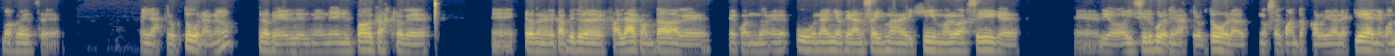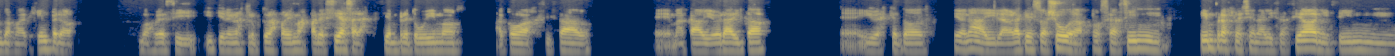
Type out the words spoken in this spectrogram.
Vos ves eh, en la estructura, ¿no? Creo que en, el podcast, creo que creo que en el capítulo de Falá contaba que, cuando hubo un año que eran seis Gym o algo así, que digo, hoy Círculo tiene una estructura, no sé cuántos coordinadores tiene, cuántos Madrid Gym, pero vos ves y, y tienen estructuras por ahí más parecidas a las que siempre tuvimos, a Kovac, Cisad, Maccabi, Hebraica, eh, y ves que todo, digo, nada, y la verdad que eso ayuda, o sea, sin, sin profesionalización y sin,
